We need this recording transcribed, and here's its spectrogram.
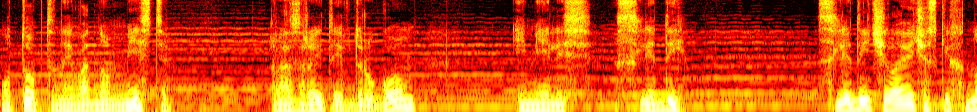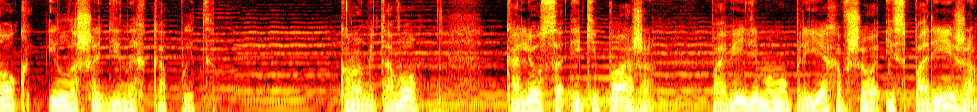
утоптанной в одном месте, разрытой в другом, имелись следы. Следы человеческих ног и лошадиных копыт. Кроме того, колеса экипажа, по-видимому, приехавшего из Парижа,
